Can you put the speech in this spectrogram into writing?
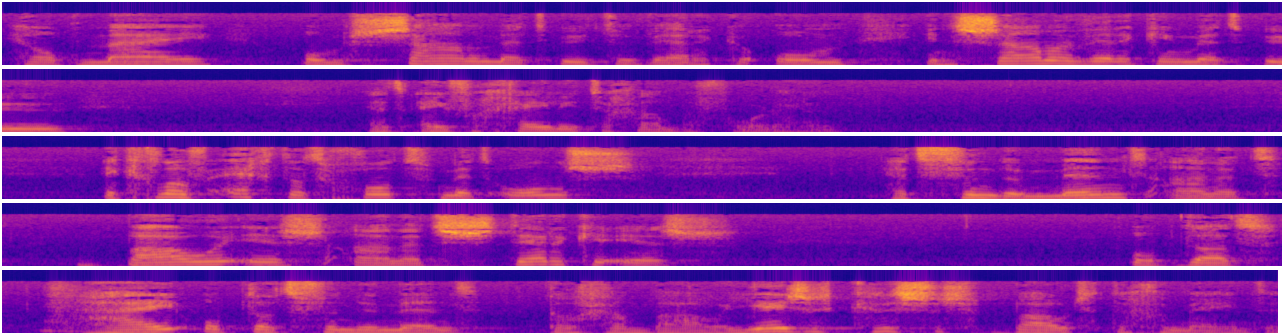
help mij om samen met u te werken, om in samenwerking met u het evangelie te gaan bevorderen. Ik geloof echt dat God met ons het fundament aan het bouwen is, aan het sterken is, opdat Hij op dat fundament kan gaan bouwen. Jezus Christus bouwt de gemeente.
